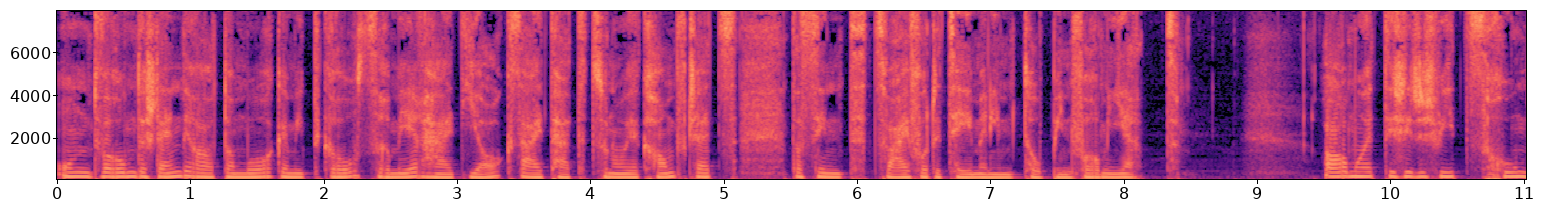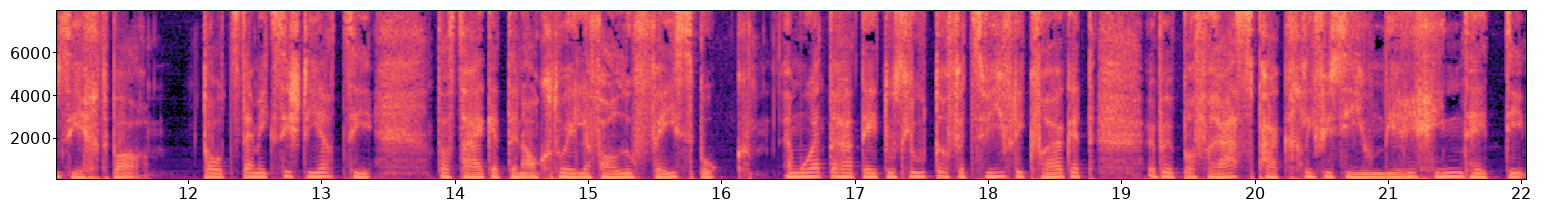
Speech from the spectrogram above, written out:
und warum der Ständerat am Morgen mit großer Mehrheit Ja gesagt hat zu neuen Kampfjets, das sind zwei von den Themen im Top informiert. Armut ist in der Schweiz kaum sichtbar. Trotzdem existiert sie. Das zeigt den aktuellen Fall auf Facebook. Eine Mutter hat dort aus lauter Verzweiflung gefragt, ob jemand Fresspäckchen für sie und ihre Kinder hätte.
